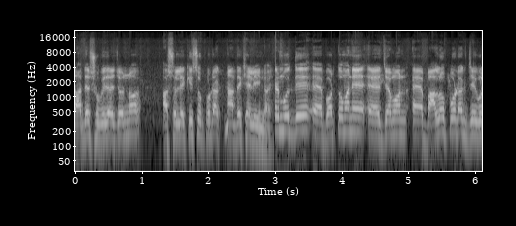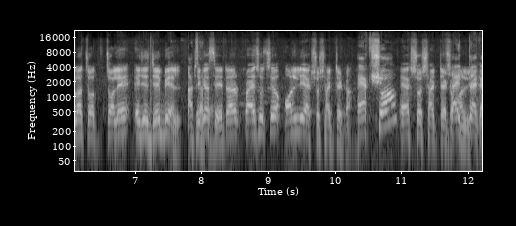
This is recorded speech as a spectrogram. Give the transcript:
তাদের সুবিধার জন্য আসলে কিছু প্রোডাক্ট না দেখেলেই নয়। এর মধ্যে বর্তমানে যেমন ভালো প্রোডাক্ট যেগুলো চলে এই যে জেবিএল আচ্ছা, ঠিক আচ্ছা। আছে এটার প্রাইস হচ্ছে অনলি একশো ষাট টাকা। একশো একশো ষাট টাকা টাকা।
